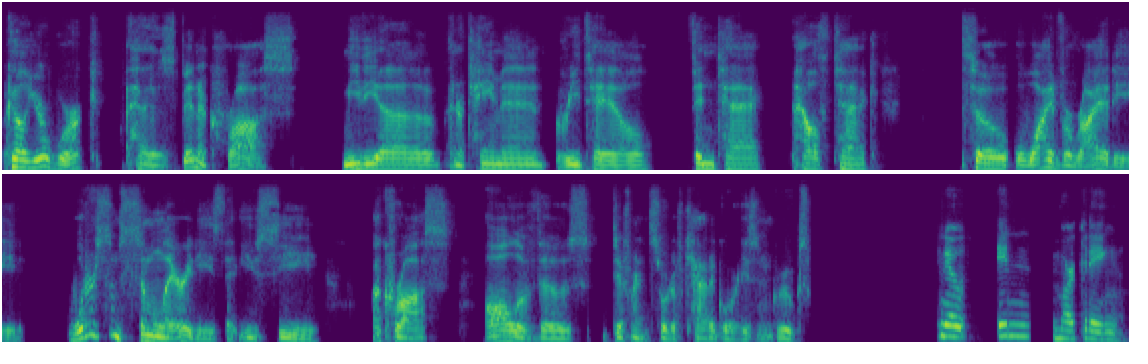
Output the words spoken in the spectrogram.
Raquel, your work has been across media, entertainment, retail, fintech, health tech. So, a wide variety. What are some similarities that you see across all of those different sort of categories and groups? You know, in marketing,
